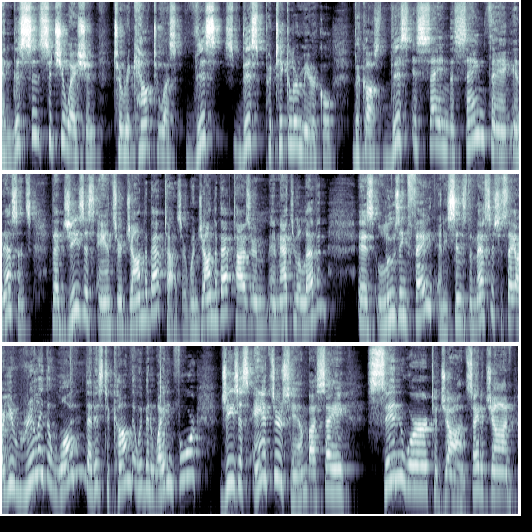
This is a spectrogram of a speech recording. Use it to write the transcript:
and this situation to recount to us this, this particular miracle because this is saying the same thing in essence that Jesus answered John the Baptizer. When John the Baptizer in, in Matthew 11 is losing faith and he sends the message to say, Are you really the one that is to come that we've been waiting for? Jesus answers him by saying, Send word to John. Say to John,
